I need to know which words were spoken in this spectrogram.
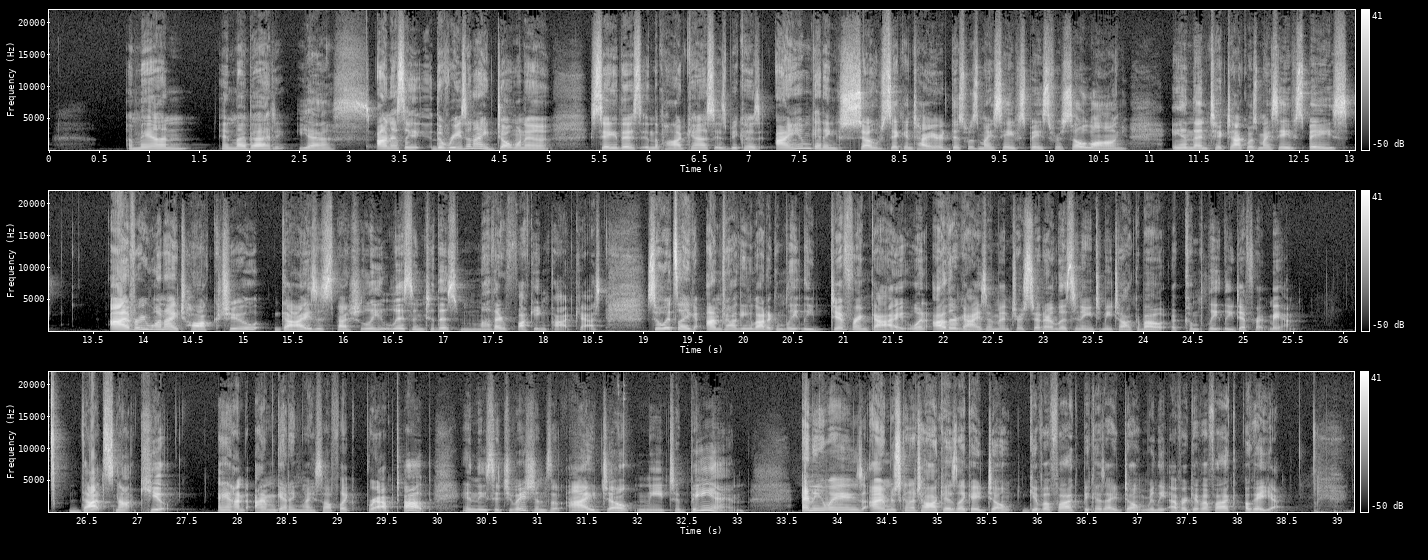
a man in my bed? Yes. Honestly, the reason I don't want to say this in the podcast is because I am getting so sick and tired. This was my safe space for so long, and then TikTok was my safe space everyone I talk to, guys especially, listen to this motherfucking podcast. So it's like I'm talking about a completely different guy when other guys I'm interested are listening to me talk about a completely different man. That's not cute. And I'm getting myself like wrapped up in these situations that I don't need to be in. Anyways, I'm just gonna talk as like I don't give a fuck because I don't really ever give a fuck. Okay, yeah.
